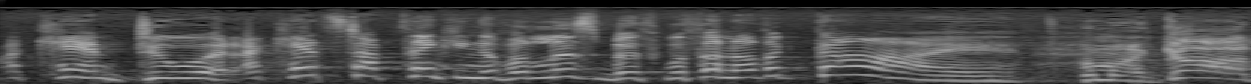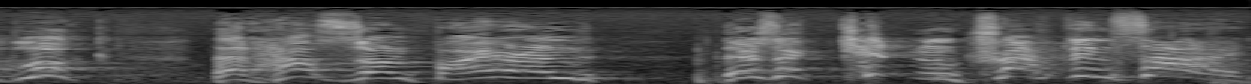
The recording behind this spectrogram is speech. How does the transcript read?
I can't do it. I can't stop thinking of Elizabeth with another guy. Oh my God, look! That house is on fire and there's a kitten trapped inside!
